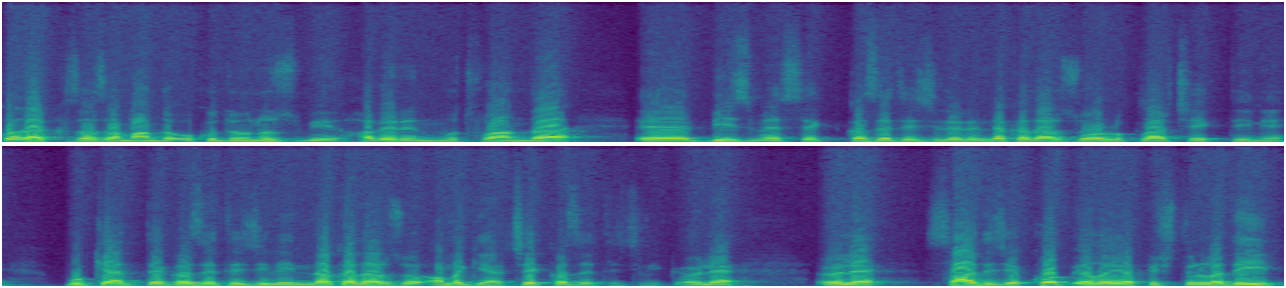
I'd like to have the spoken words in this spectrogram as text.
Bu kadar kısa zamanda okuduğunuz bir haberin mutfağında e, biz meslek gazetecilerin ne kadar zorluklar çektiğini, bu kentte gazeteciliğin ne kadar zor ama gerçek gazetecilik öyle öyle sadece kopyala yapıştırla değil.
